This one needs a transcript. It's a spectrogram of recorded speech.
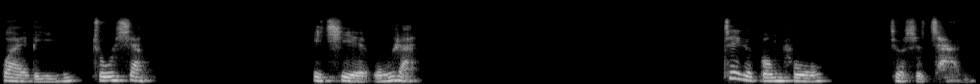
外离诸相，一切无染，这个功夫就是禅。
